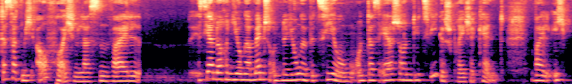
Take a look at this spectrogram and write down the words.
das hat mich aufhorchen lassen, weil ist ja noch ein junger Mensch und eine junge Beziehung und dass er schon die Zwiegespräche kennt, weil ich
